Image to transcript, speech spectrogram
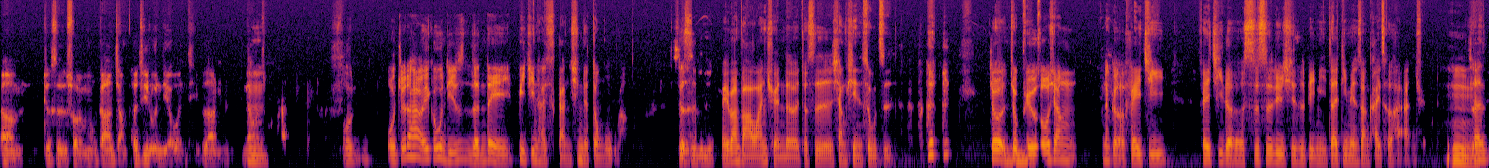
嗯，就是说我们刚刚讲科技伦理的问题，不知道你们两位怎么看？我我觉得还有一个问题就是，人类毕竟还是感性的动物啊，就是没办法完全的，就是相信数字。就就比如说像那个飞机，飞机的失事率其实比你在地面上开车还安全。嗯，但。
